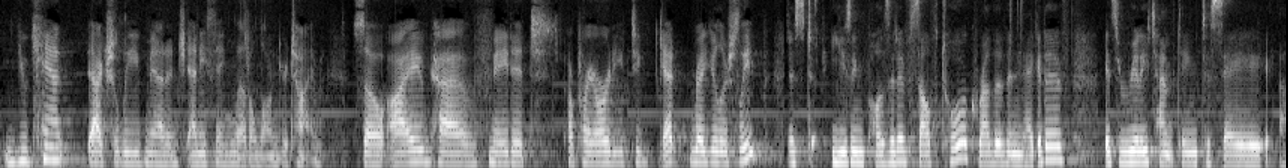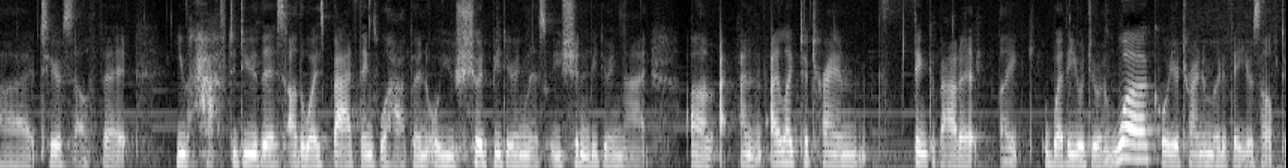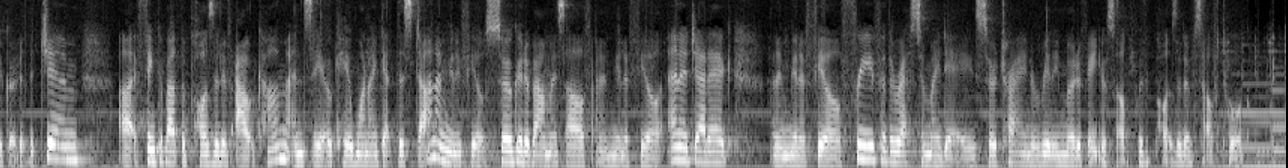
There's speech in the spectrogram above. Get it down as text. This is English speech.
you can't actually manage anything, let alone your time. So I have made it a priority to get regular sleep. Just using positive self-talk rather than negative. It's really tempting to say uh, to yourself that you have to do this, otherwise bad things will happen, or you should be doing this, or you shouldn't be doing that. Um, and I like to try and think about it like whether you're doing work or you're trying to motivate yourself to go to the gym, uh, think about the positive outcome and say, okay, when I get this done, I'm gonna feel so good about myself and I'm gonna feel energetic and I'm gonna feel free for the rest of my days. So trying to really motivate yourself with positive self-talk.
